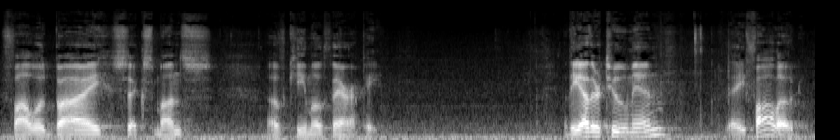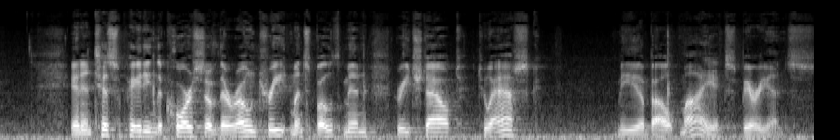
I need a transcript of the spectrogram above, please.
followed by six months of chemotherapy. The other two men, they followed. In anticipating the course of their own treatments, both men reached out to ask me about my experience.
